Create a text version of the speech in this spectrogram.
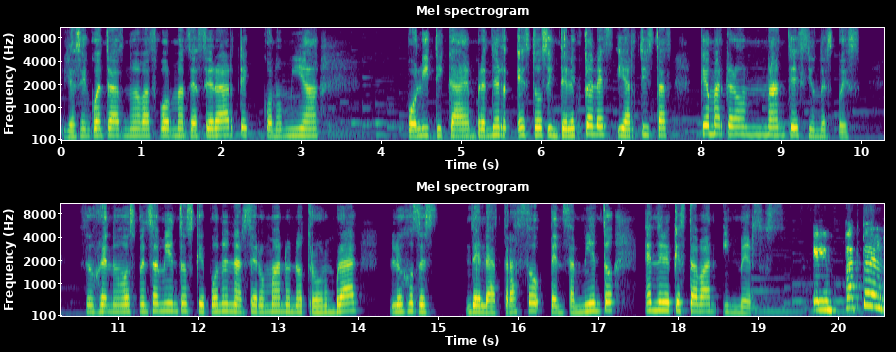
Ya se encuentran nuevas formas de hacer arte, economía, política, emprender estos intelectuales y artistas que marcaron un antes y un después. Surgen nuevos pensamientos que ponen al ser humano en otro umbral, lejos de, del atraso pensamiento en el que estaban inmersos. El impacto del,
